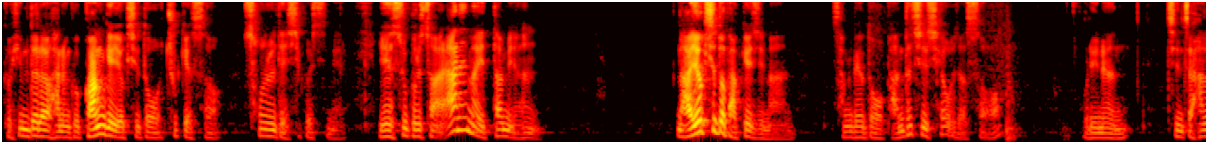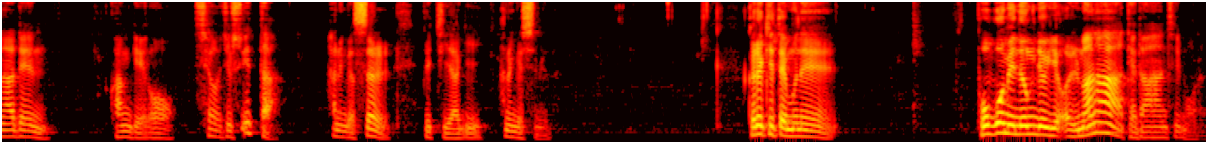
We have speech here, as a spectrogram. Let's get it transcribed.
그 힘들어하는 그 관계 역시도 주께서 손을 대실 것이며 예수 그리스도 안에만 있다면 나 역시도 바뀌지만 상대도 반드시 세워져서 우리는 진짜 하나된 관계로 세워질 수 있다 하는 것을 이렇게 이야기하는 것입니다. 그렇기 때문에 복음의 능력이 얼마나 대단한지 모릅니다.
